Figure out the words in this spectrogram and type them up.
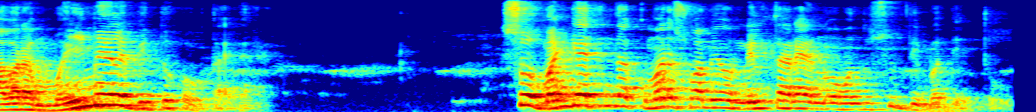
ಅವರ ಮೈಮೇಲೆ ಬಿದ್ದು ಹೋಗ್ತಾ ಇದ್ದಾರೆ. ಸೊ ಮಂಡ್ಯದಿಂದ ಕುಮಾರಸ್ವಾಮಿ ಅವರು ನಿಲ್ತಾರೆ ಅನ್ನೋ ಒಂದು ಸುದ್ದಿ ಬಂದಿತ್ತು.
